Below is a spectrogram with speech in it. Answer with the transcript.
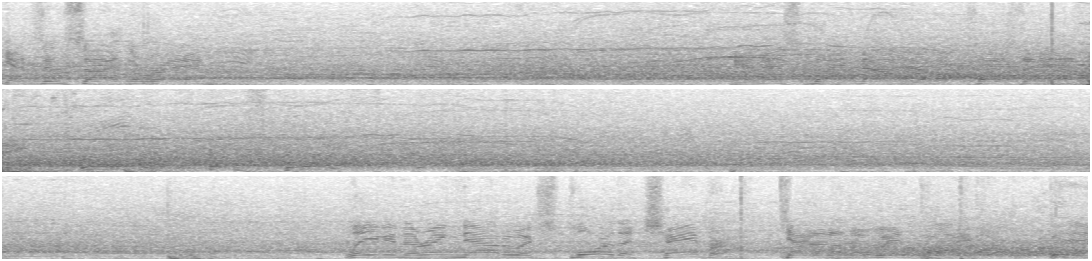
Gets inside the ring. And this might not have a pleasant ending. Leaving the ring now to explore the chamber. Down on the windpipe. Big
